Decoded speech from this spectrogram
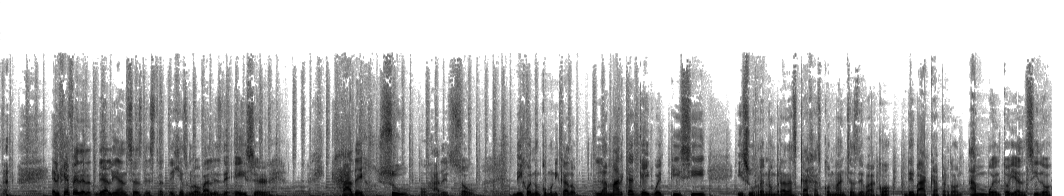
el jefe de, alianzas de estrategias globales de Acer, Jade Su o dijo en un comunicado, la marca Gateway PC y sus renombradas cajas con manchas de, de vaca perdón, han vuelto y han sido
